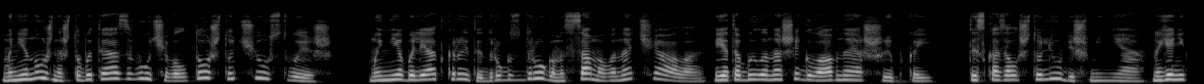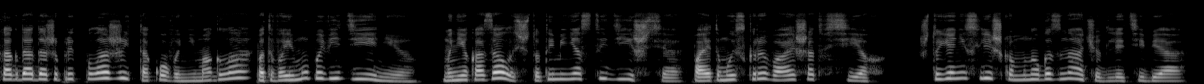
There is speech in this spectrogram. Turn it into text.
Мне нужно, чтобы ты озвучивал то, что чувствуешь. Мы не были открыты друг с другом с самого начала, и это было нашей главной ошибкой. Ты сказал, что любишь меня, но я никогда даже предположить такого не могла по твоему поведению. Мне казалось, что ты меня стыдишься, поэтому и скрываешь от всех, что я не слишком много значу для тебя,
